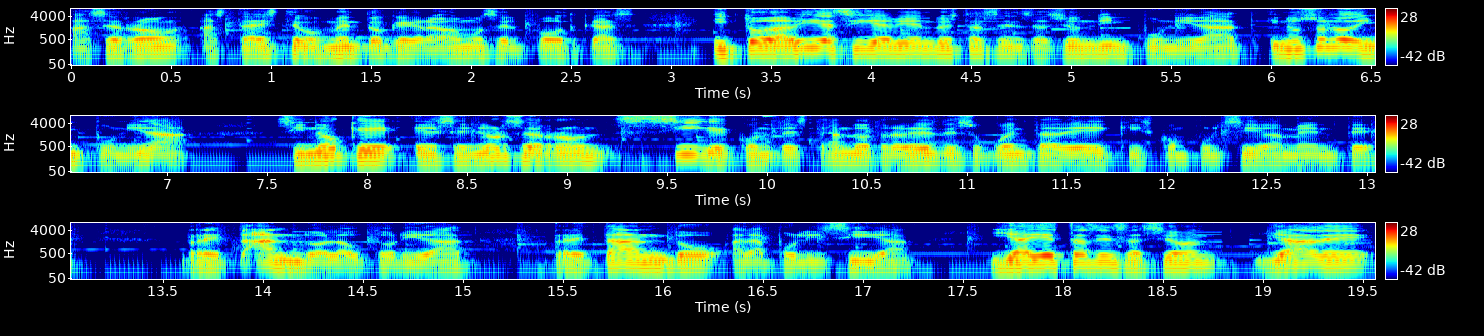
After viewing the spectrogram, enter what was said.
a Cerrón hasta este momento que grabamos el podcast y todavía sigue habiendo esta sensación de impunidad, y no solo de impunidad, sino que el señor Cerrón sigue contestando a través de su cuenta de X compulsivamente retando a la autoridad, retando a la policía, y hay esta sensación ya de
